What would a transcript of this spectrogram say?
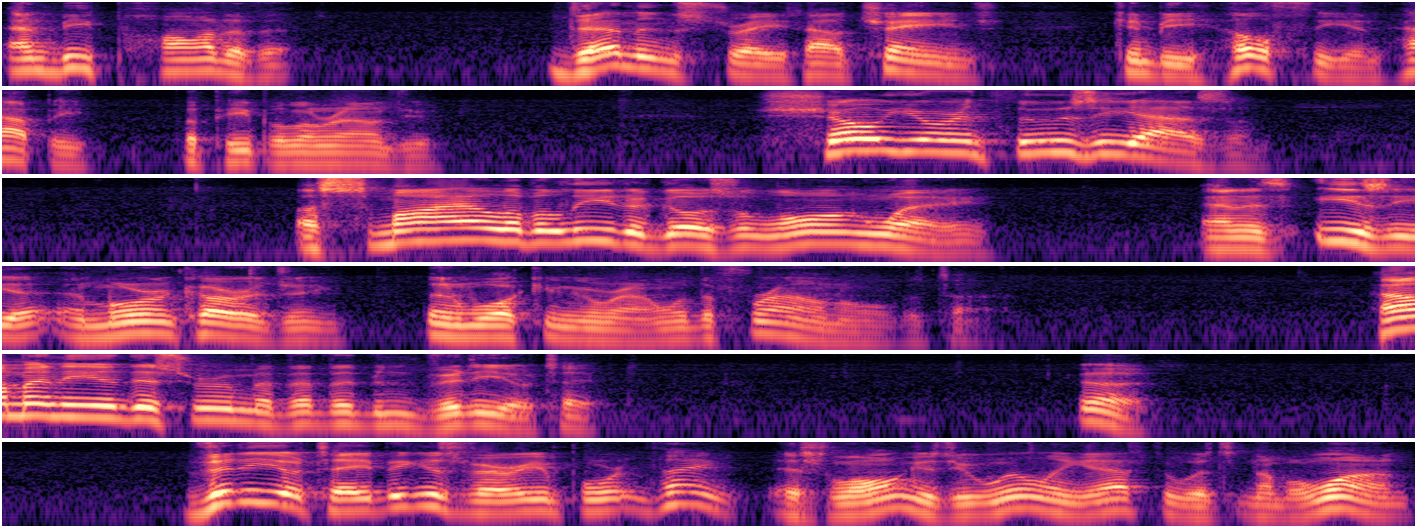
and be part of it. Demonstrate how change can be healthy and happy for people around you. Show your enthusiasm. A smile of a leader goes a long way and is easier and more encouraging than walking around with a frown all the time. How many in this room have ever been videotaped? Good. Videotaping is a very important thing, as long as you're willing afterwards, number one,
